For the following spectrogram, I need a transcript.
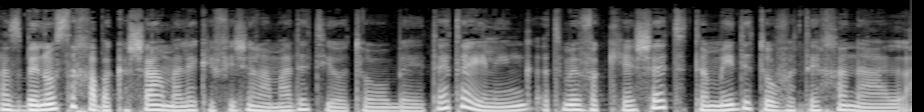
אז בנוסח הבקשה המלא, כפי שלמדתי אותו בטטה-הילינג, את מבקשת תמיד את טובתך הנעלה.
